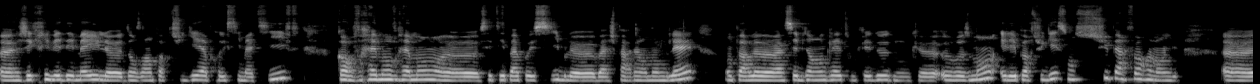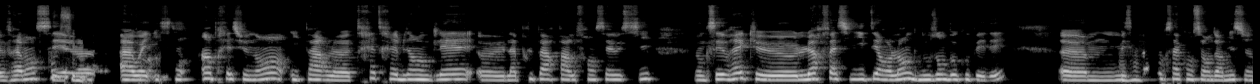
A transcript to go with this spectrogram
J'écrivais des mails dans un portugais approximatif. Quand vraiment, vraiment, euh, c'était pas possible, euh, bah, je parlais en anglais. On parle assez bien anglais toutes les deux, donc euh, heureusement. Et les Portugais sont super forts en langue. Euh, vraiment, c'est Ah, euh, ah ouais, ils sont impressionnants. Ils parlent très très bien anglais. Euh, la plupart parlent français aussi. Donc c'est vrai que leur facilité en langue nous ont beaucoup aidé. Euh, mais c'est Mhm. pas pour ça qu'on s'est endormi sur,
